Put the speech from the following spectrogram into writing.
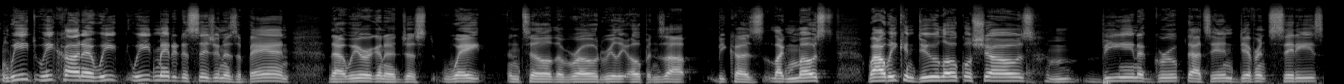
We we kind of we we made a decision as a band that we were gonna just wait until the road really opens up because like most while we can do local shows being a group that's in different cities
